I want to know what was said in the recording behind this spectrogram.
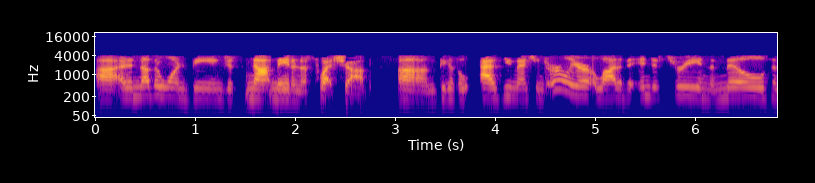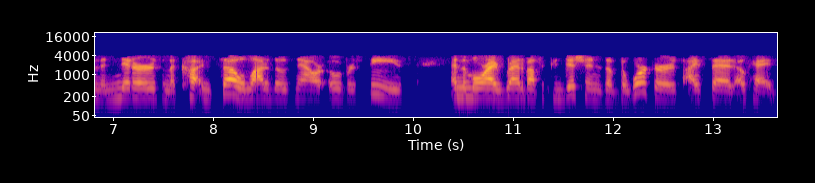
uh, and another one being just not made in a sweatshop um, because as you mentioned earlier, a lot of the industry and the mills and the knitters and the cut and sew, a lot of those now are overseas. And the more I read about the conditions of the workers, I said, okay,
